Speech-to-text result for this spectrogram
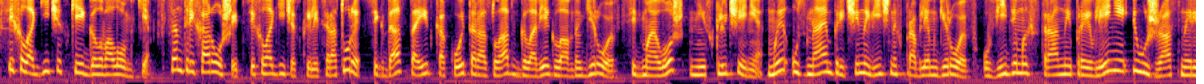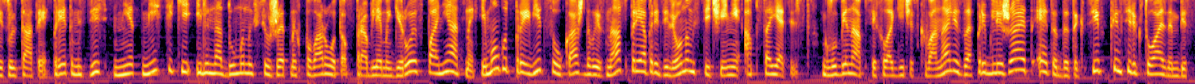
Психологические головоломки. В центре хорошей психологической литературы всегда стоит какой-то разлад в голове главных героев. «Седьмая ложь» – не исключение. Мы узнаем причины личных проблем героев, увидим их странные проявления и ужасные результаты. При этом здесь нет мистики или надуманных сюжетных поворотов. Проблемы героев понятны и могут проявиться у каждого из нас при определенном стечении обстоятельств. Глубина психологического анализа приближает этот детектив к интеллектуальным бестселлерам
